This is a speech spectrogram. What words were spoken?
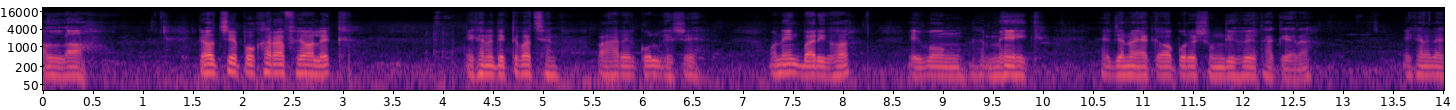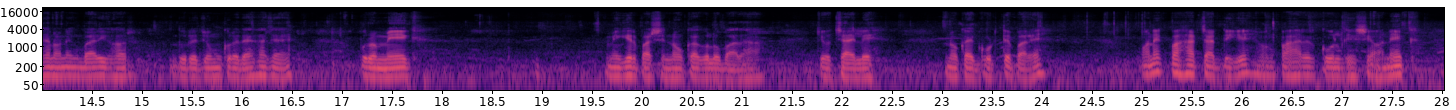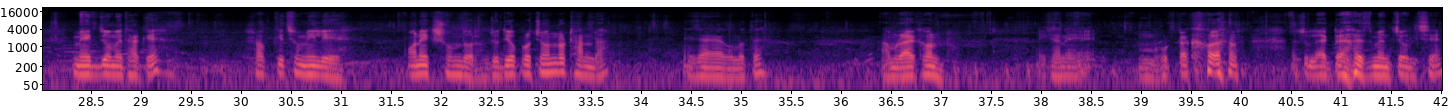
আল্লাহ। এটা হচ্ছে পোখারা ফেওয়ালেক এখানে দেখতে পাচ্ছেন পাহাড়ের কোল ঘেঁষে অনেক বাড়িঘর এবং মেঘ যেন একে অপরের সঙ্গী হয়ে থাকে এরা। এখানে দেখেন অনেক বাড়িঘর, দূরে জুম করে দেখা যায়। পুরো মেঘ, মেঘের পাশে নৌকাগুলো বাঁধা। কেউ চাইলে নৌকায় ঘুরতে পারে। অনেক পাহাড় চারদিকে এবং পাহাড়ের কোল ঘেঁষে অনেক মেঘ জমে থাকে। সব কিছু মিলিয়ে অনেক সুন্দর, যদিও প্রচণ্ড ঠান্ডা এই জায়গাগুলোতে। আমরা এখন এখানে ভুট্টা খাওয়ার আসলে একটা অ্যারেঞ্জমেন্ট চলছে।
